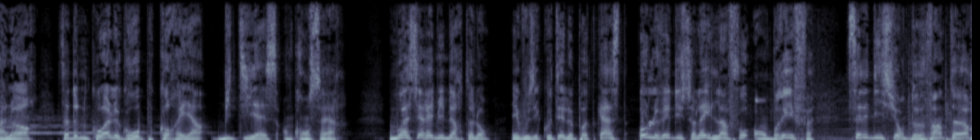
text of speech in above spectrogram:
Alors, ça donne quoi le groupe coréen BTS en concert? Moi, c'est Rémi Berthelon et vous écoutez le podcast Au lever du soleil, l'info en brief. C'est l'édition de 20h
